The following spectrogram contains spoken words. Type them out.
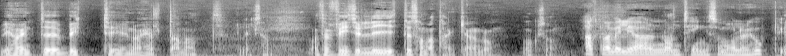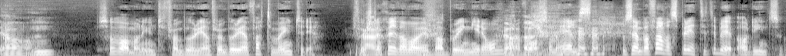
vi har inte bytt till något helt annat liksom. Alltså det finns ju lite sådana tankar ändå också. Att man vill göra någonting som håller ihop. ju. Ja. Mm. Så var man ju inte från början. Från början fattar man ju inte det. Första Nej. skivan var ju bara bring it on, bara vad som helst. Och sen bara fan vad spretigt det blev. Ja, det är inte så Och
